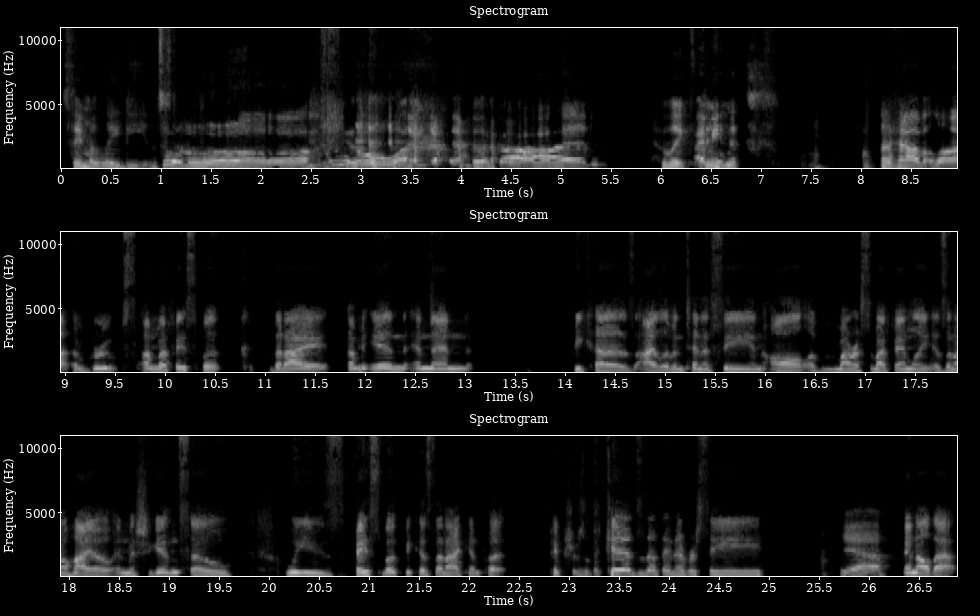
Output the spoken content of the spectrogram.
say my lady and stuff. Oh, ew. oh my god. Who like? I mean, it's- I have a lot of groups on my Facebook that I am in, and then because I live in Tennessee and all of my rest of my family is in Ohio and Michigan, so we use Facebook because then I can put pictures of the kids that they never see Yeah. and all that.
